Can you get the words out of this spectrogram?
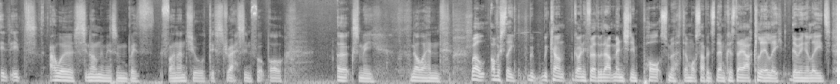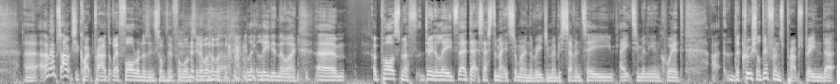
it, it's our synonymism with financial distress in football irks me no end. Well, obviously, we, we can't go any further without mentioning Portsmouth and what's happened to them because they are clearly doing a Leeds. Uh, I'm, I'm, actually quite proud that we're forerunners in something for once. You know, we're, we're leading the way. Um, Portsmouth doing a Leeds, their debt's estimated somewhere in the region, maybe 70, 80 million quid. Uh, the crucial difference, perhaps, being that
